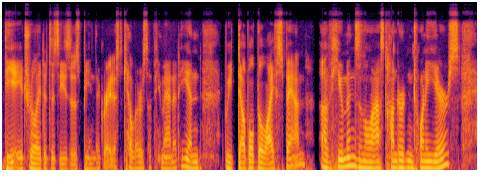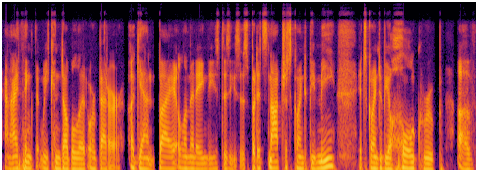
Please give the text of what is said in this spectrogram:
the age related diseases being the greatest killers of humanity. And we doubled the lifespan of humans in the last 120 years. And I think that we can double it or better again by eliminating these diseases. But it's not just going to be me, it's going to be a whole group of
